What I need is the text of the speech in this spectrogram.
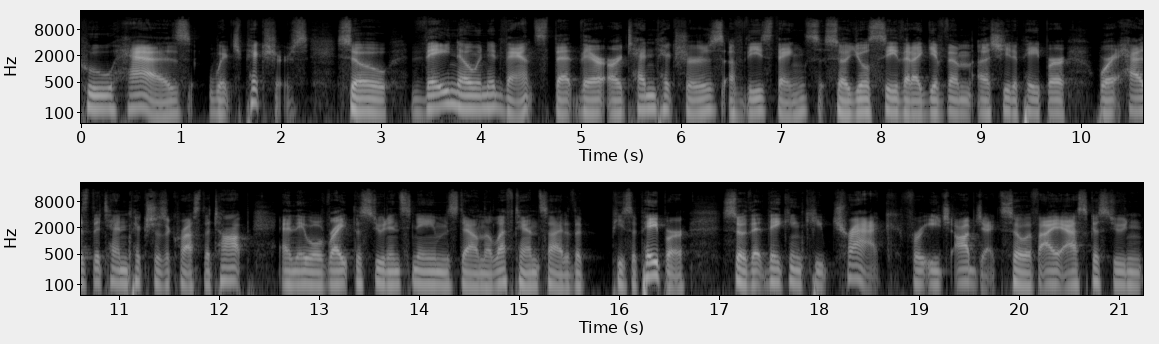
who has which pictures. So they know in advance that there are 10 pictures of these things. So you'll see that I give them a sheet of paper where it has the 10 pictures across the top, and they will write the students' names down the left hand side of the piece of paper so that they can keep track for each object. So if I ask a student,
